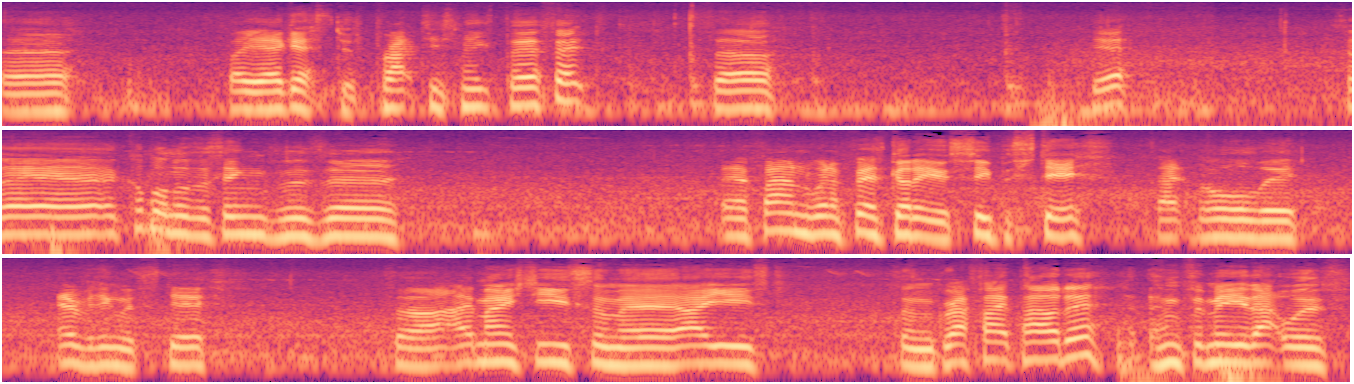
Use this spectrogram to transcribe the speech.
Uh, but yeah, I guess just practice makes perfect. So yeah. So uh, a couple of other things was uh, I found when I first got it, it was super stiff. Like all the everything was stiff. So I managed to use some. Uh, I used some graphite powder and for me that was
